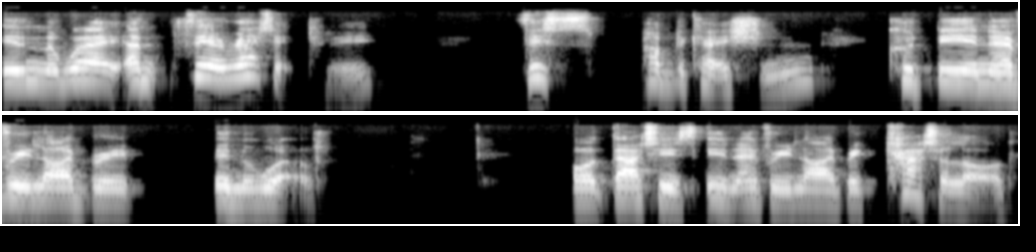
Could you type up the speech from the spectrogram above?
in the way, and theoretically, this publication could be in every library in the world or that is in every library catalogue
